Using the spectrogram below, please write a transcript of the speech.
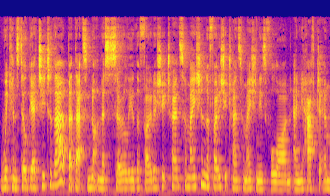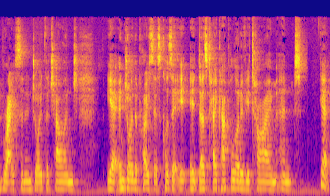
we can still get you to that, but that's not necessarily the photo shoot transformation. The photo shoot transformation is full on, and you have to embrace and enjoy the challenge. Yeah, enjoy the process because it, it, does take up a lot of your time, and yeah.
